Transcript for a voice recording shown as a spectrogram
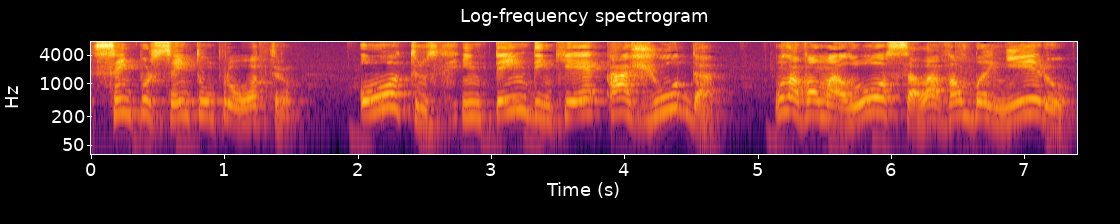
100% um para o outro. Outros entendem que é ajuda. Um lavar uma louça, lavar um banheiro,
